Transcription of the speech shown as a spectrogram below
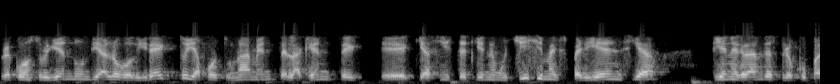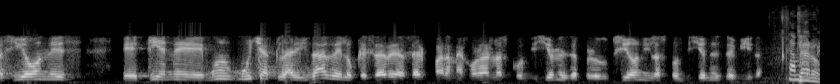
reconstruyendo un diálogo directo y afortunadamente la gente eh, que asiste tiene muchísima experiencia, tiene grandes preocupaciones, eh, tiene mucha claridad de lo que se debe hacer para mejorar las condiciones de producción y las condiciones de vida. Claro.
